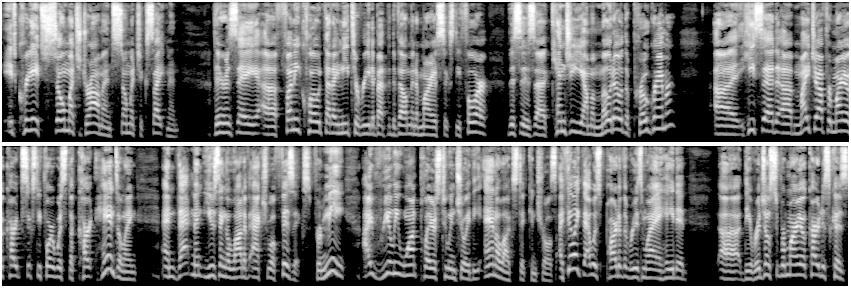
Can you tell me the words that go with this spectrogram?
it creates so much drama and so much excitement. There's a uh, funny quote that I need to read about the development of Mario 64. This is uh, Kenji Yamamoto, the programmer. Uh, he said, uh, My job for Mario Kart 64 was the kart handling, and that meant using a lot of actual physics. For me, I really want players to enjoy the analog stick controls. I feel like that was part of the reason why I hated uh, the original Super Mario Kart, is because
